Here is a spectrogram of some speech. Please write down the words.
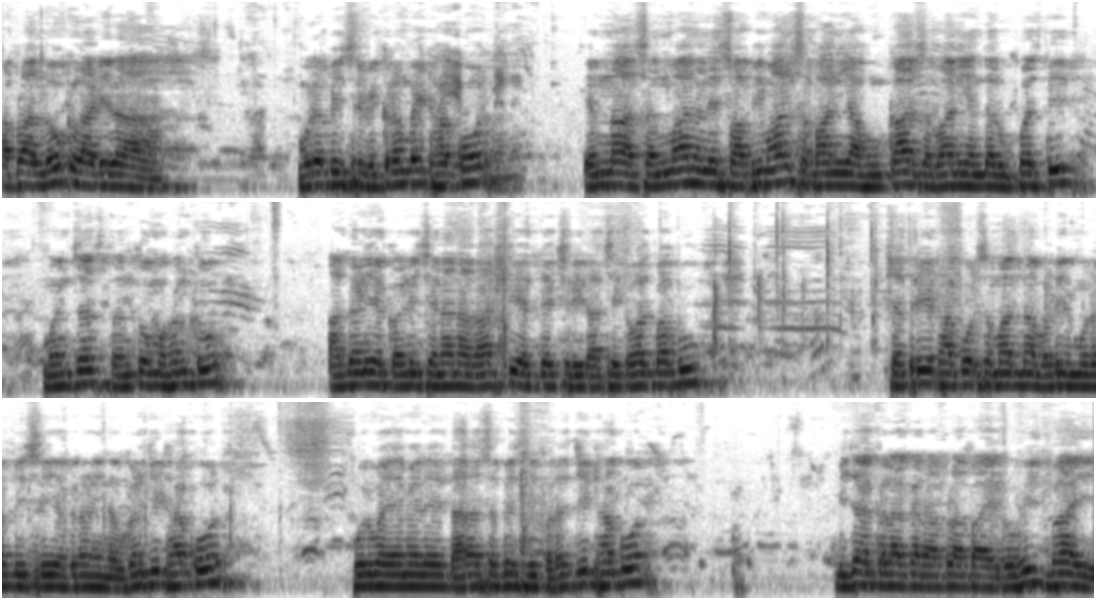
આપણા લોક લાડીલા મુરબ્બી શ્રી વિક્રમભાઈ ઠાકોર, એમના સન્માન અને સ્વાભિમાન સભાની આ હુંકાર સભાની અંદર ઉપસ્થિત મંચસ્થ સંતો મહંતો, આદરણીય કરણી સેનાના રાષ્ટ્રીય અધ્યક્ષ શ્રી રાજશેખવાદ બાબુ ક્ષત્રિય ઠાકોર સમાજના વડીલ મુરબ્બી શ્રી અગ્રણી નવગણજી ઠાકોર, પૂર્વ એમએલએ ધારાસભ્ય શ્રી ભરતજી ઠાકોર બીજા કલાકાર આપણા ભાઈ રોહિતભાઈ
